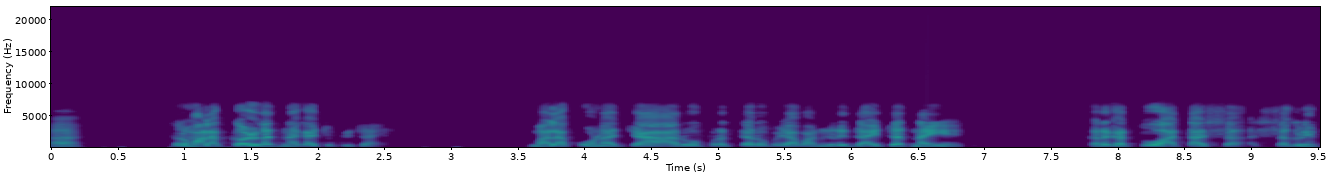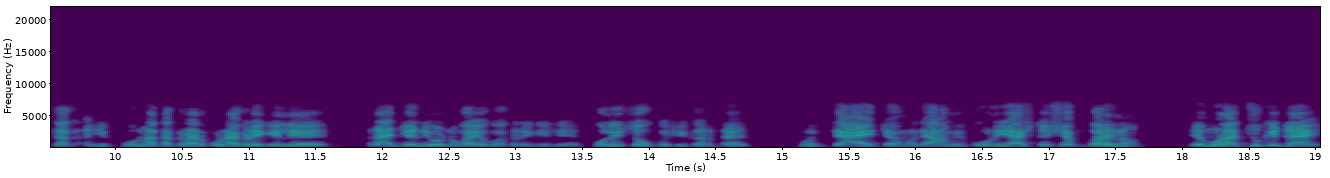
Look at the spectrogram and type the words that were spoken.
हा तर मला कळलंच नाही काय चुकीचं आहे. मला कोणाच्या आरोप प्रत्यारोप या भानगडीत जायचंच नाहीये. कारण का तो आता स- सगळी तक ही पूर्ण तक्रार कोणाकडे गेली आहे? राज्य निवडणूक आयोगाकडे गेली आहे. पोलीस चौकशी करतायत. म्हणून त्या ह्याच्यामध्ये आम्ही कोणी हस्तक्षेप करणं हे मुळात चुकीचं आहे.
